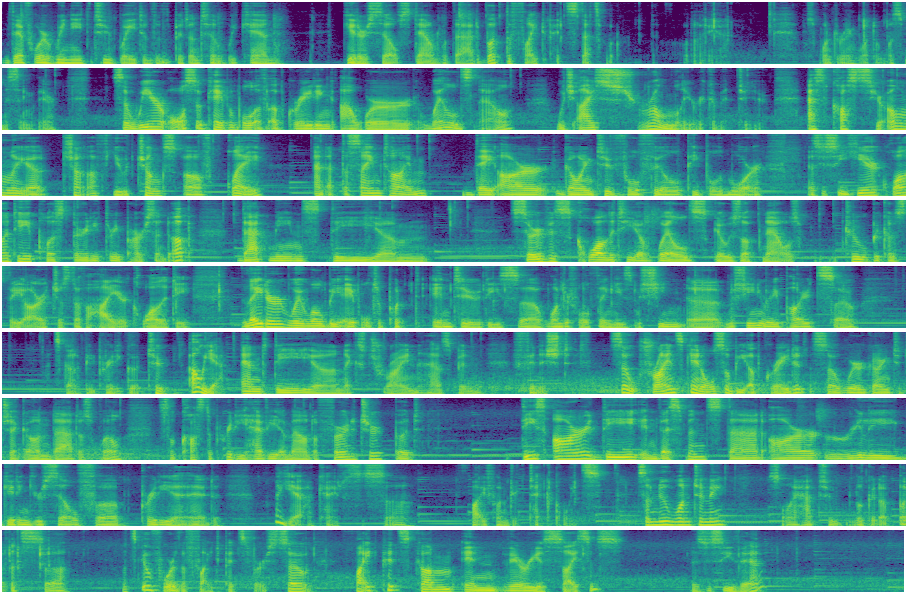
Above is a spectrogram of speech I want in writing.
Therefore, we need to wait a little bit until we can get ourselves down with that. But the fight pits, that's what, that's what I uh, was wondering what was missing there. So we are also capable of upgrading our wells now, which I strongly recommend to you, as it costs you only a, a few chunks of clay, and at the same time, they are going to fulfill people more. As you see here, quality plus 33% up. That means the um, service quality of wells goes up now too because they are just of a higher quality. Later, we will be able to put into these uh, wonderful thingies machine uh, machinery parts, so that's gonna be pretty good too. Oh yeah, and the uh, next shrine has been finished. So shrines can also be upgraded, so we're going to check on that as well. This will cost a pretty heavy amount of furniture, but these are the investments that are really getting yourself uh, pretty ahead. Oh, yeah, okay, this is uh, 500 tech points. It's a new one to me, so I had to look it up. But let's uh, let's go for the fight pits first. So fight pits come in various sizes, as you see there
